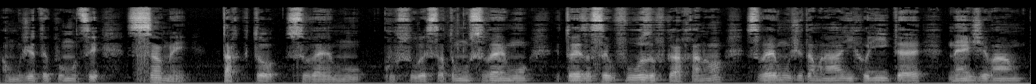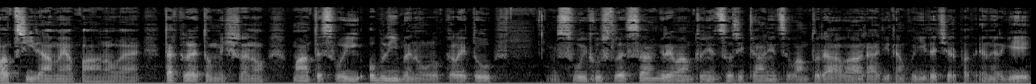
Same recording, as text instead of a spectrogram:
A můžete pomoci sami takto svému kusu lesa, tomu svému, to je zase v úvozovkách, ano, svému, že tam rádi chodíte, ne, že vám patří, dámy a pánové. Takhle je to myšleno. Máte svoji oblíbenou lokalitu, svůj kus lesa, kde vám to něco říká, něco vám to dává, rádi tam chodíte čerpat energii,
